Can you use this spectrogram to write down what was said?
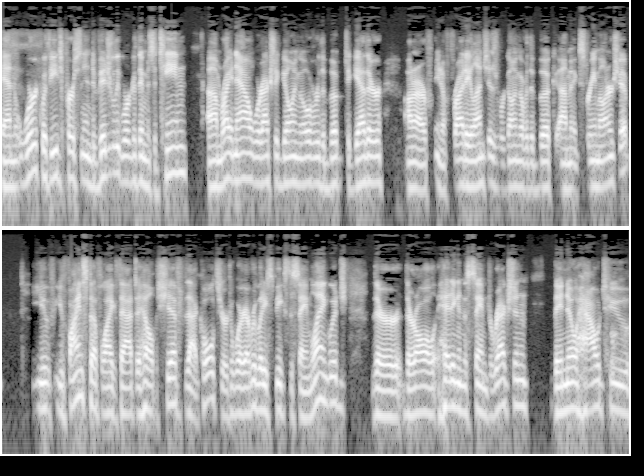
and work with each person individually, work with them as a team. Um, right now, we're actually going over the book together on our, you know, Friday lunches. We're going over the book, um, Extreme Ownership you you find stuff like that to help shift that culture to where everybody speaks the same language. They're they're all heading in the same direction. They know how to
